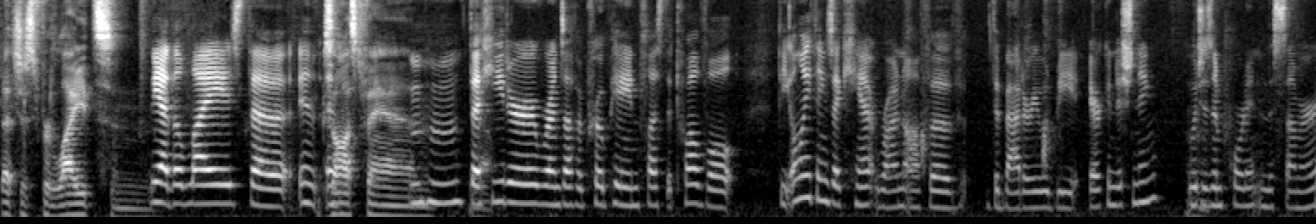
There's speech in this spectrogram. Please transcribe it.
That's just for lights and Yeah, the lights, the in, exhaust fan. hmm the Yeah. heater runs off of propane plus the 12 volt. The only things I can't run off of the battery would be air conditioning, which is important in the summer.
